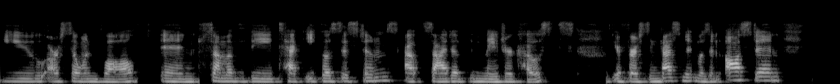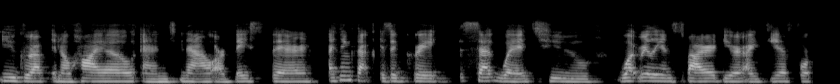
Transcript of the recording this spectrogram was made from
you are so involved in some of the tech ecosystems outside of the major coasts. Your first investment was in Austin. You grew up in Ohio and now are based there. I think that is a great segue to what really inspired your idea for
